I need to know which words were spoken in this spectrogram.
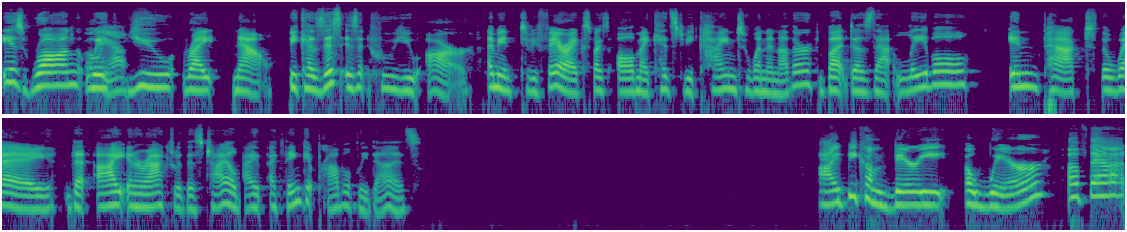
is wrong Oh, with yeah. you right now? Because this isn't who you are. I mean, to be fair, I expect all my kids to be kind to one another, but does that label impact the way that I interact with this child? I, I think it probably does. I've become very aware of that.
